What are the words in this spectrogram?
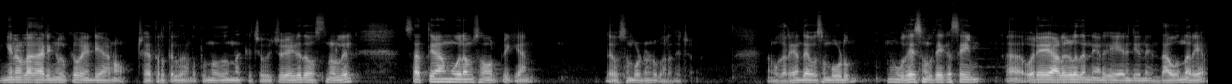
ഇങ്ങനെയുള്ള കാര്യങ്ങൾക്ക് വേണ്ടിയാണോ ക്ഷേത്രത്തിൽ നടത്തുന്നത് എന്നൊക്കെ ചോദിച്ചു ഏഴ് ദിവസത്തിനുള്ളിൽ സത്യവാങ്മൂലം സമർപ്പിക്കാൻ ദേവസ്വം ബോർഡിനോട് പറഞ്ഞിട്ടുണ്ട്. നമുക്കറിയാം ദേവസ്വം ബോർഡും ഉദയസമിതിയൊക്കെ സെയിം ഒരേ ആളുകൾ തന്നെയാണ് കൈകാര്യം ചെയ്യുന്നത്. എന്താവും എന്നറിയാം.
